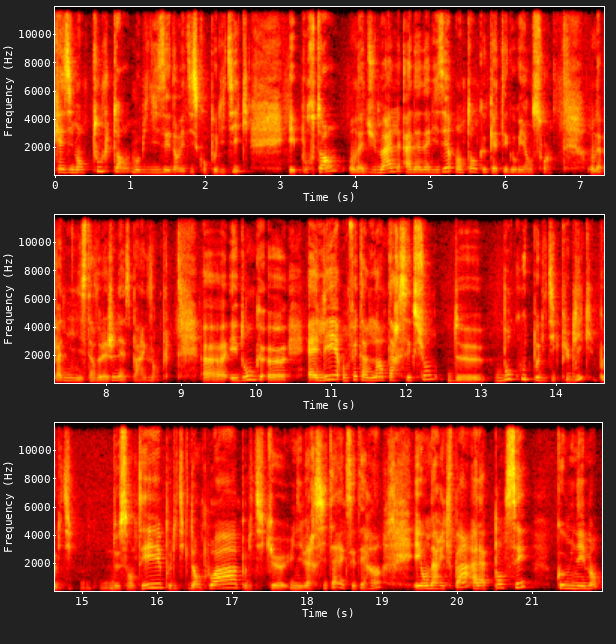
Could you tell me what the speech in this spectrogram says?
quasiment tout le temps mobilisé dans les discours politiques et pourtant on a du mal à l'analyser en tant que catégorie en soi. On n'a pas de ministère de la jeunesse par exemple. Euh, et donc euh, elle est en fait à l'intersection de beaucoup de politiques publiques, politiques de santé, politique d'emploi, politique euh, universitaire, etc. Et on n'arrive pas à la penser communément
